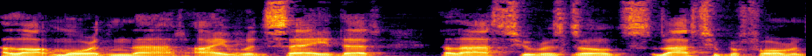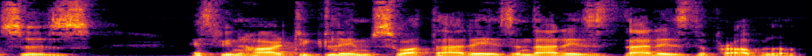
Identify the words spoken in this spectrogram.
a lot more than that I would say that the last two results last two performances it's been hard to glimpse what that is, and that is that is the problem.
